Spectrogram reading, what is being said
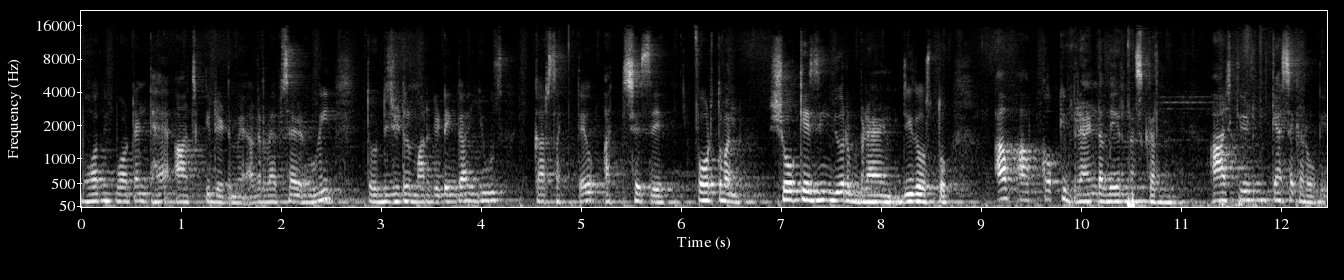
बहुत इंपॉर्टेंट है आज की डेट में। अगर वेबसाइट होगी तो डिजिटल मार्केटिंग का यूज़ कर सकते हो अच्छे से। Fourth one showcasing your brand जी दोस्तों, अब आपको आपकी ब्रांड अवेयरनेस करनी है। आज की डेट में कैसे करोगे?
